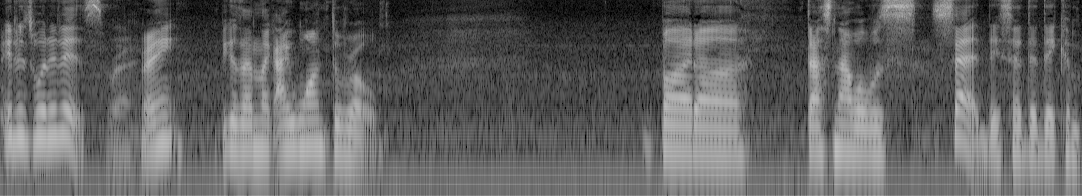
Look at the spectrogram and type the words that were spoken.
it is what it is. Right. right? Because I'm like, I want the robe. But uh, that's not what was said. They said that they can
